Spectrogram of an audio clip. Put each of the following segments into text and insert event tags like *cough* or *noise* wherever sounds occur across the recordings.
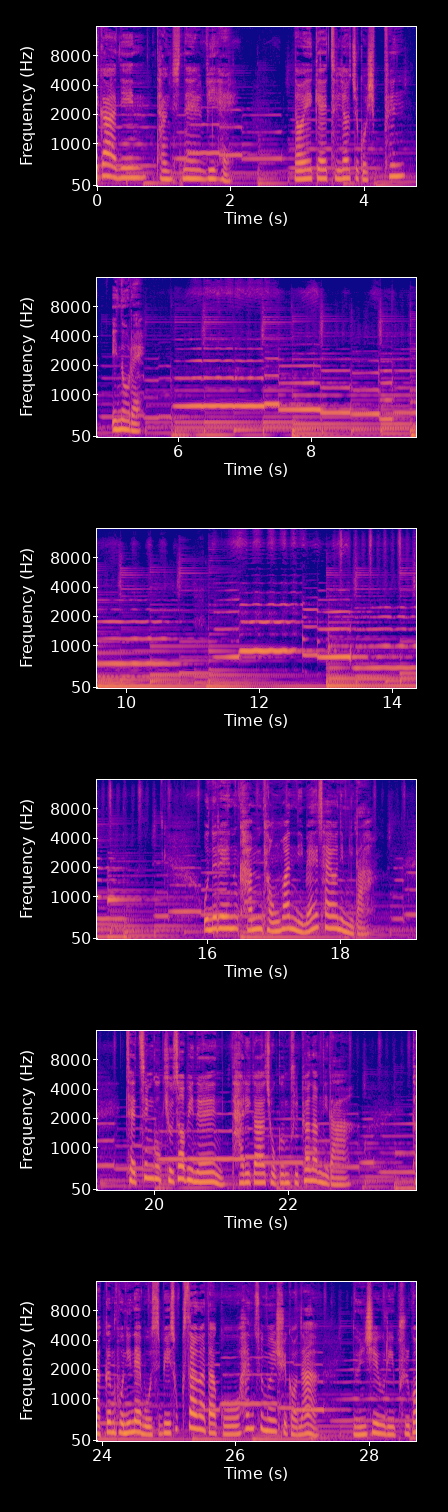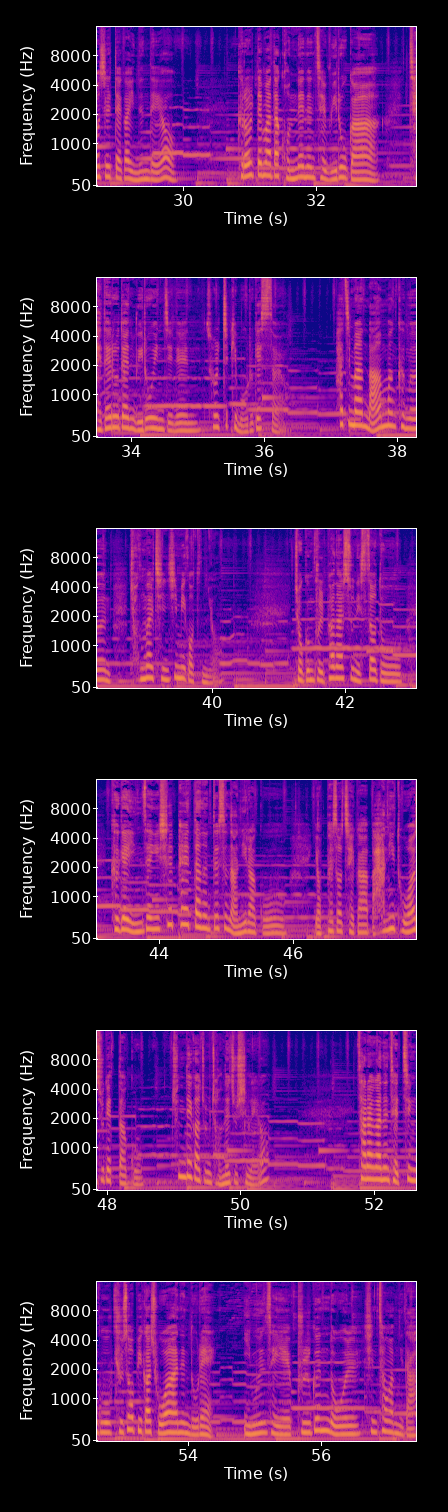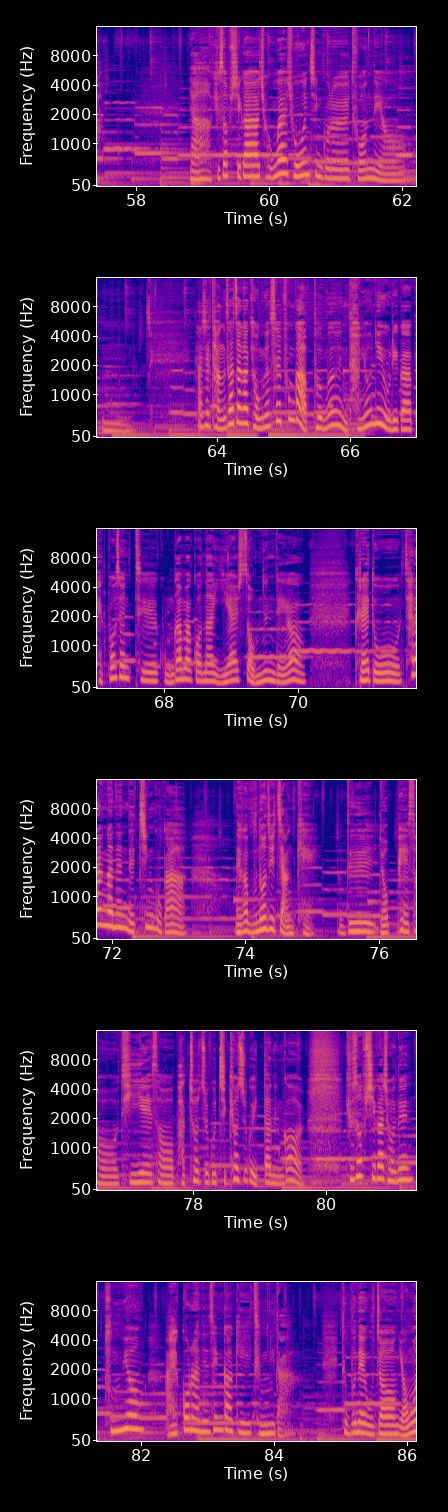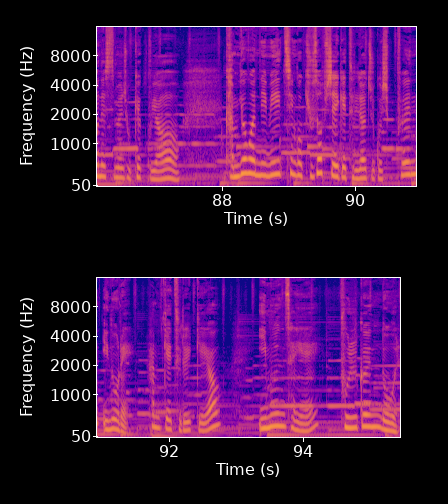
내가 아닌 당신을 위해 너에게 들려주고 싶은 이 노래 오늘은 감경환님의 사연입니다. 제 친구 규섭이는 다리가 조금 불편합니다. 가끔 본인의 모습이 속상하다고 한숨을 쉬거나 눈시울이 붉어질 때가 있는데요. 그럴 때마다 건네는 제 위로가 제대로 된 위로인지는 솔직히 모르겠어요. 하지만 마음만큼은 정말 진심이거든요. 조금 불편할 순 있어도 그게 인생이 실패했다는 뜻은 아니라고 옆에서 제가 많이 도와주겠다고 춘디가 좀 전해주실래요? 사랑하는 제 친구 규섭이가 좋아하는 노래 이문세의 붉은 노을 신청합니다. 야, 규섭 씨가 정말 좋은 친구를 두었네요. 음. 사실 당사자가 겪는 슬픔과 아픔은 당연히 우리가 100% 공감하거나 이해할 수 없는데요. 그래도 사랑하는 내 친구가 내가 무너지지 않게 늘 옆에서 뒤에서 받쳐주고 지켜주고 있다는 걸 규섭 씨가 저는 분명 알 거라는 생각이 듭니다. 두 분의 우정 영원했으면 좋겠고요. 감경환 님이 친구 규섭 씨에게 들려주고 싶은 이 노래 함께 들을게요. 이문세의 붉은 노을.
